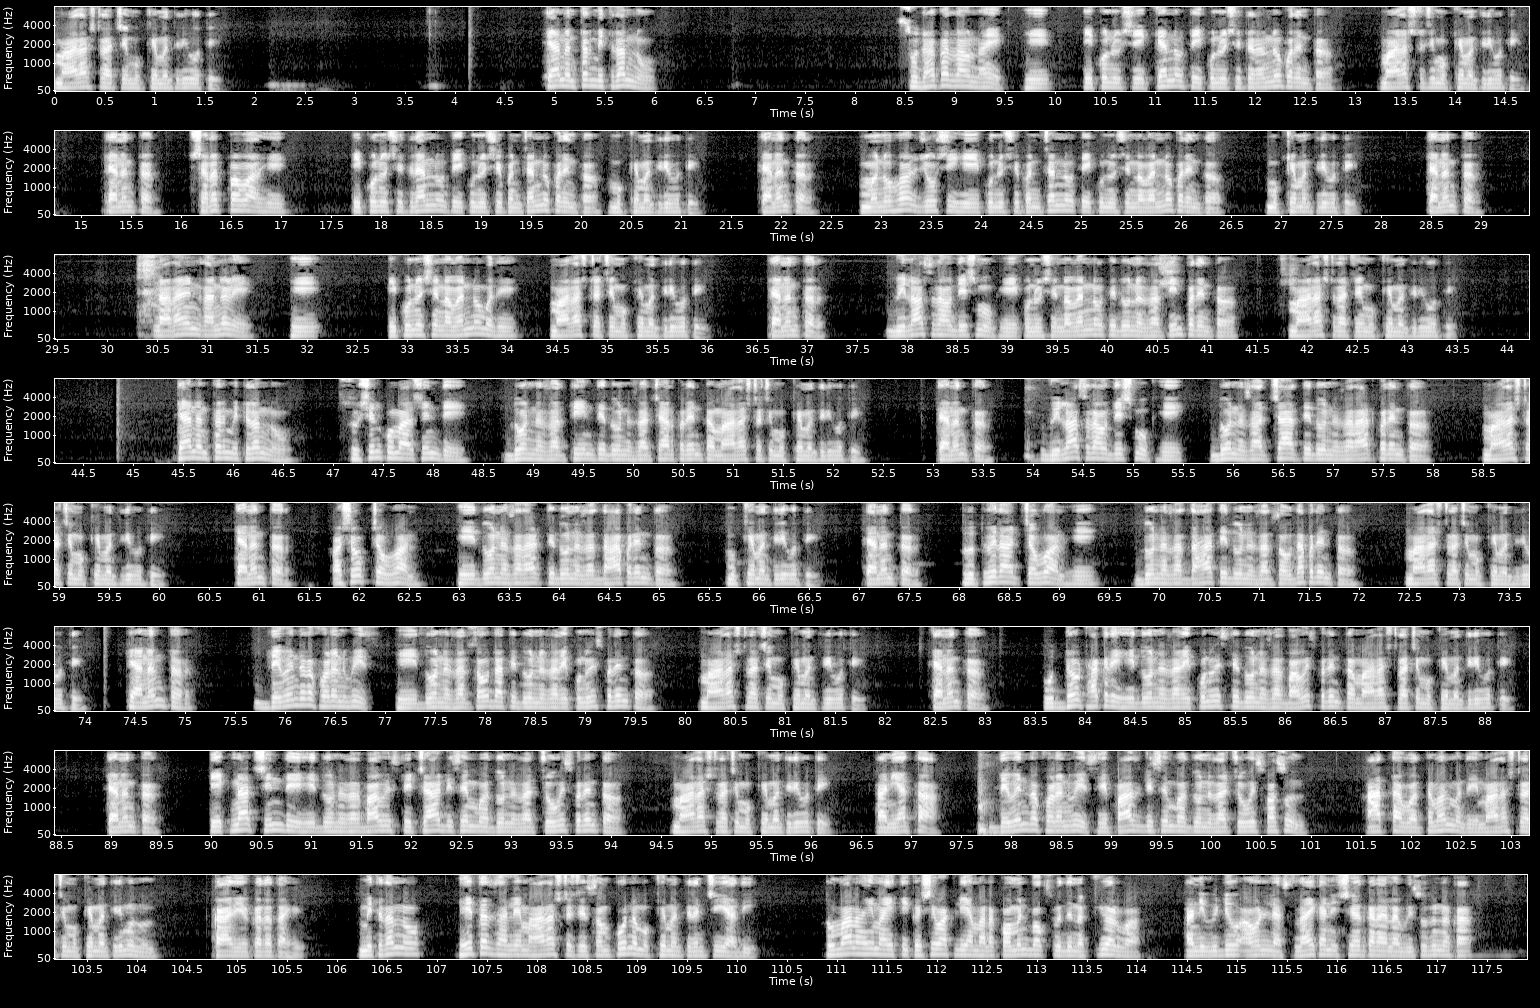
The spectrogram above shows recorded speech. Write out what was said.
महाराष्ट्राचे मुख्यमंत्री होते. त्यानंतर मित्रांनो सुधाकरराव नाईक हे एकोणीसशे एक्क्याण्णव ते एकोणीसशे त्र्याण्णव पर्यंत महाराष्ट्राचे मुख्यमंत्री होते. त्यानंतर शरद पवार हे एकोणीसशे त्र्याण्णव ते एकोणीसशे पंच्याण्णव पर्यंत मुख्यमंत्री होते. त्यानंतर मनोहर जोशी हे एकोणीसशे पंच्याण्णव ते एकोणीसशे नव्याण्णव पर्यंत मुख्यमंत्री होते. त्यानंतर नारायण रानडे हे एकोणीसशे नव्याण्णवमध्ये महाराष्ट्राचे मुख्यमंत्री होते. त्यानंतर विलासराव देशमुख हे एकोणीसशे नव्याण्णव ते दोन हजार तीन पर्यंत महाराष्ट्राचे मुख्यमंत्री होते. त्यानंतर मित्रांनो सुशील कुमार शिंदे दोन हजार तीन ते दोन हजार चार पर्यंत महाराष्ट्राचे मुख्यमंत्री होते. त्यानंतर विलासराव देशमुख हे दोन हजार चार ते दोन हजार आठ पर्यंत महाराष्ट्राचे मुख्यमंत्री होते. त्यानंतर अशोक चव्हाण हे दोन हजार आठ ते दोन हजार दहा पर्यंत मुख्यमंत्री होते. त्यानंतर पृथ्वीराज चव्हाण हे दोन हजार दहा ते दोन हजार चौदा पर्यंत महाराष्ट्राचे मुख्यमंत्री होते. त्यानंतर देवेंद्र फडणवीस हे दोन हजार चौदा ते दोन हजार एकोणवीस पर्यंत महाराष्ट्राचे मुख्यमंत्री होते. त्यानंतर उद्धव ठाकरे हे दोन हजार एकोणवीस ते दोन हजार बावीस पर्यंत महाराष्ट्राचे मुख्यमंत्री होते. त्यानंतर एकनाथ शिंदे हे दोन हजार बावीस ते चार डिसेंबर दोन हजार चोवीसपर्यंत महाराष्ट्राचे मुख्यमंत्री होते. आणि आता देवेंद्र फडणवीस हे पाच डिसेंबर दोन हजार चोवीसपासून आता वर्तमानमध्ये महाराष्ट्राचे मुख्यमंत्री म्हणून कार्य करत आहे. मित्रांनो हे तर झाले महाराष्ट्राचे संपूर्ण मुख्यमंत्र्यांची यादी. तुम्हाला ही माहिती कशी वाटली आम्हाला कॉमेंट बॉक्समध्ये नक्की कळवा. आणि व्हिडिओ आवडल्यास लाईक आणि शेअर करायला विसरू नका.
